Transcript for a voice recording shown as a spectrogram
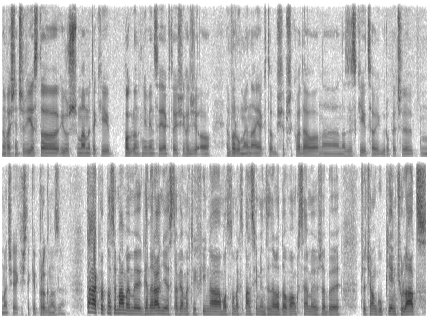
No właśnie, czyli jest to już, mamy taki pogląd mniej więcej, jak to jeśli chodzi o wolumen, a jak to by się przekładało na, na zyski całej grupy? Czy macie jakieś takie prognozy? Tak, prognozy mamy. My generalnie stawiamy w tej chwili na mocną ekspansję międzynarodową. Chcemy, żeby w przeciągu pięciu lat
